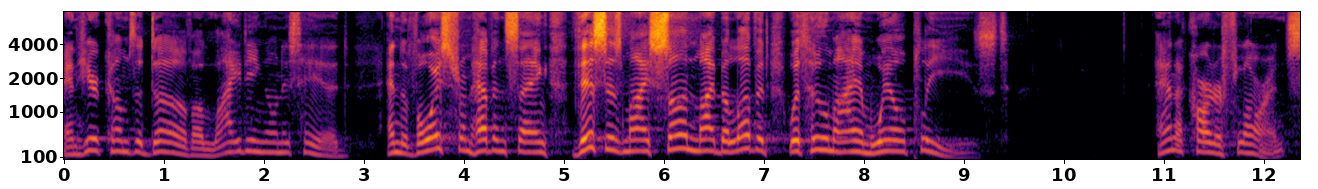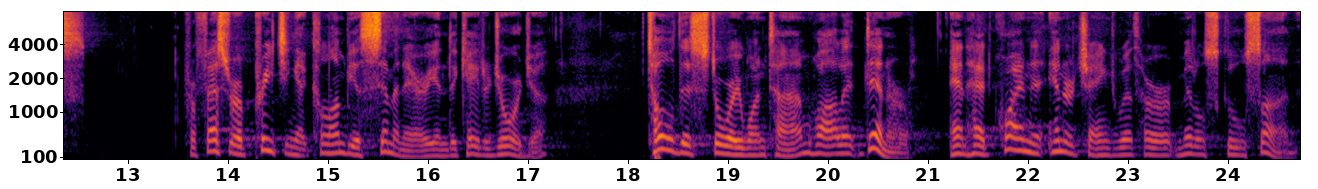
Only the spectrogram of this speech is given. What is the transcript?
and here comes a dove alighting on his head and the voice from heaven saying, This is my Son, my beloved, with whom I am well pleased. Anna Carter Florence, professor of preaching at Columbia Seminary in Decatur, Georgia, told this story one time while at dinner and had quite an interchange with her middle school son.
